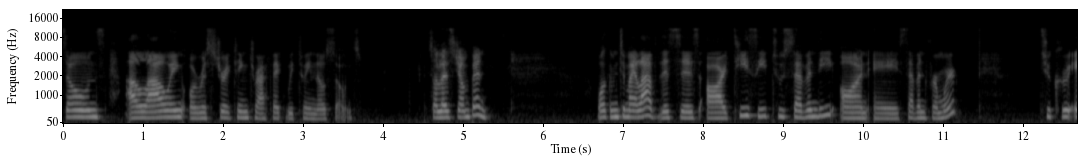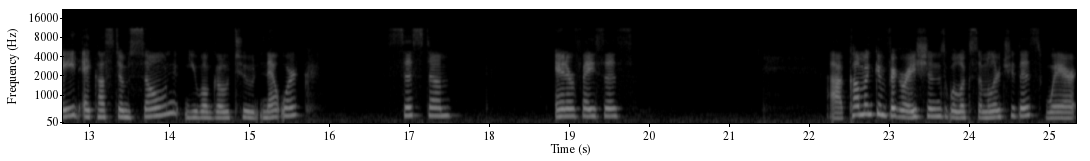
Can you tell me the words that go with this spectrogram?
zones, allowing or restricting traffic between those zones. So let's jump in. Welcome to my lab. This is our TZ270 on a 7 firmware. To create a custom zone, you will go to Network, System, Interfaces. Uh, common configurations will look similar to this, where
